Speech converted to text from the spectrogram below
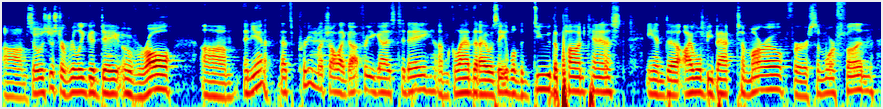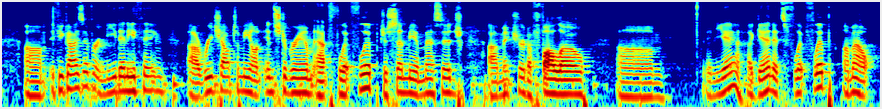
Um, so it was just a really good day overall. Um, and yeah, that's pretty much all I got for you guys today. I'm glad that I was able to do the podcast, and uh, I will be back tomorrow for some more fun. Um, if you guys ever need anything, uh, reach out to me on Instagram at FlipFlip. Just send me a message. Uh, make sure to follow. Um, and yeah, again, it's Flip Flip. I'm out.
